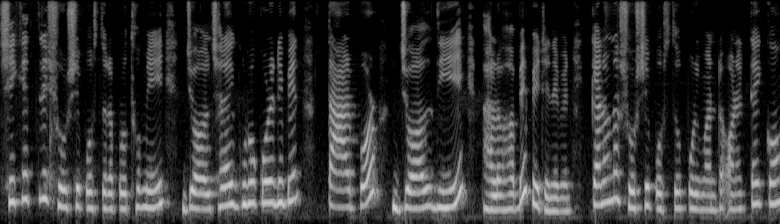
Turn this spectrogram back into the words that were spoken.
সেক্ষেত্রে সর্ষে পোস্তটা প্রথমে জল ছাড়াই গুঁড়ো করে নেবেন, তারপর জল দিয়ে ভালোভাবে বেটে নেবেন। কেননা সর্ষে পোস্ত পরিমাণটা অনেকটাই কম,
